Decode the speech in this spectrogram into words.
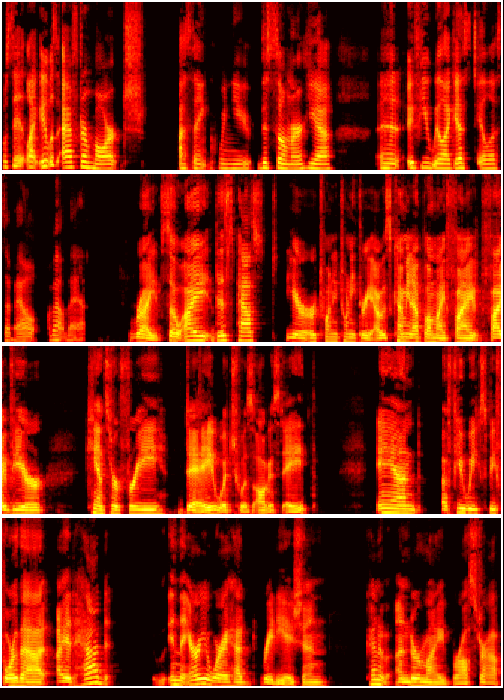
was it like it was after march i think when you this summer yeah and if you will i guess tell us about about that Right. So I this past year or 2023, I was coming up on my five five year cancer free day, which was August 8th. And a few weeks before that, I had had in the area where I had radiation, kind of under my bra strap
